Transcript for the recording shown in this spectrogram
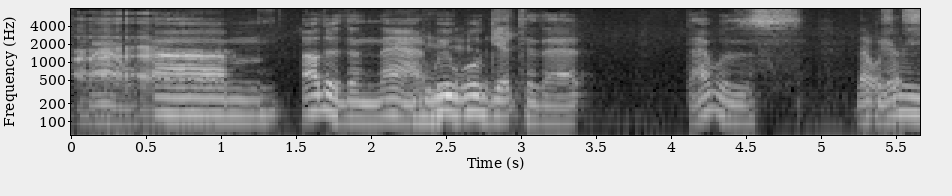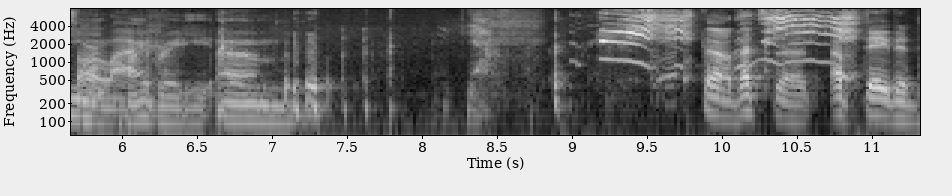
Wow. Um, other than that, we will get to that. That was That was a very sarlacc. vibraty. Um, yeah. No, that's the updated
